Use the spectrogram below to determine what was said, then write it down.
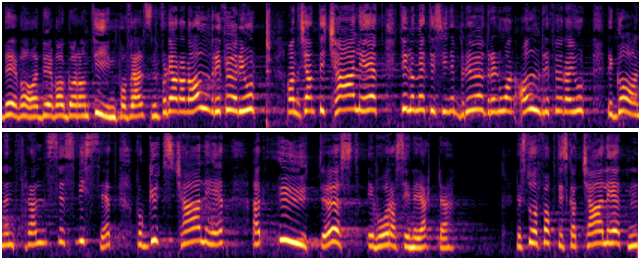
Det var, det var, garantien på frelsen, for det hadde han aldri før gjort. Han kjente kjærlighet til og med til sine brødre, noe han aldri før har gjort. Det ga han en frelsesvisshet, for Guds kjærlighet er utøst i våre sine hjerter. Det står faktisk at kjærligheten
